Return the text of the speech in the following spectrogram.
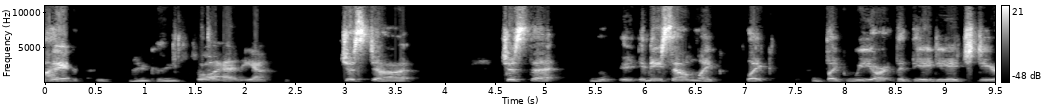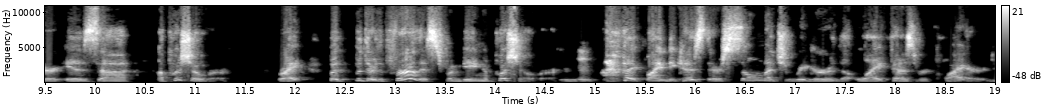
I agree. I agree. Go ahead. Yeah. Just, uh, just that it may sound like like like we are that the ADHD is uh, a pushover, right? But but they're the furthest from being a pushover. Mm-hmm. I find because there's so much rigor that life has required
